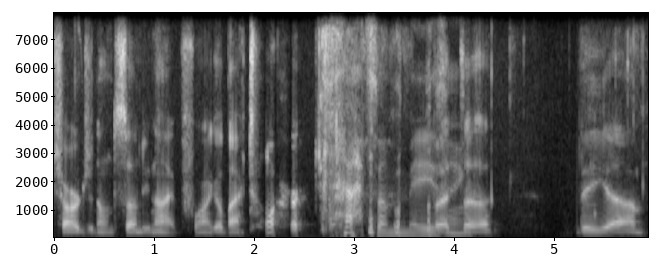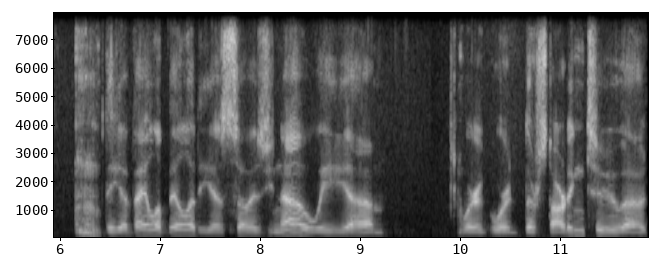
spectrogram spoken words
charge it on Sunday night before I go back to work. That's amazing. but uh, the um, the availability is so as you know we um, we're, we're they're starting to uh,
